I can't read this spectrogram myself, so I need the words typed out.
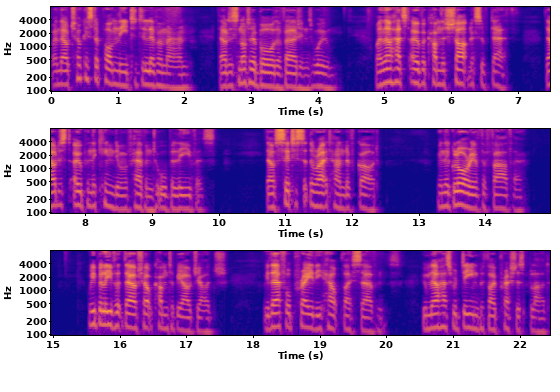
When thou tookest upon thee to deliver man, thou didst not abhor the Virgin's womb. When thou hadst overcome the sharpness of death, thou didst open the kingdom of heaven to all believers. Thou sittest at the right hand of God, in the glory of the Father. We believe that thou shalt come to be our judge. We therefore pray thee help thy servants, whom thou hast redeemed with thy precious blood.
